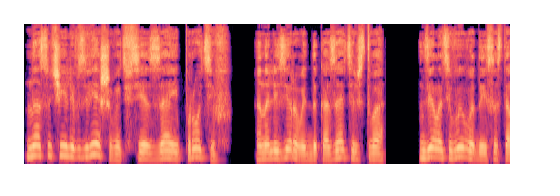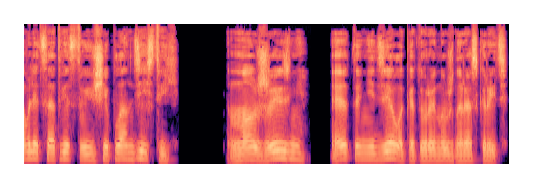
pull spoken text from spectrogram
Нас учили взвешивать все «за» и «против», анализировать доказательства, делать выводы и составлять соответствующий план действий. Но жизнь — это не дело, которое нужно раскрыть.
